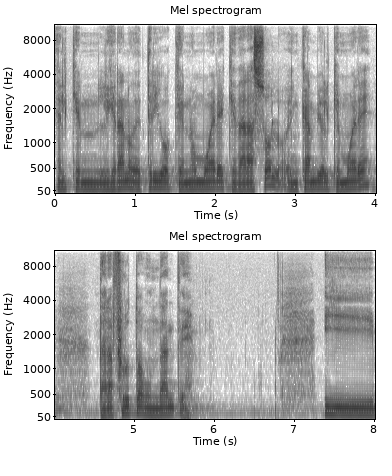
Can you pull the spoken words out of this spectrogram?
El que el grano de trigo que no muere quedará solo, en cambio el que muere dará fruto abundante. Y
